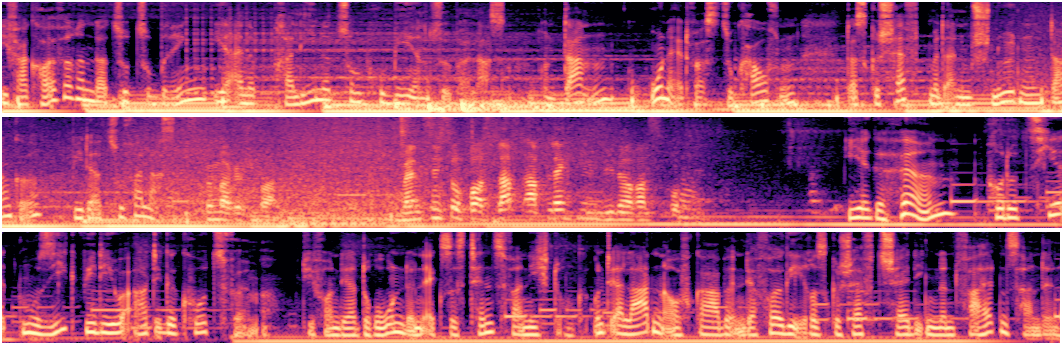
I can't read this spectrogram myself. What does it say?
die Verkäuferin dazu zu bringen, ihr eine Praline zum Probieren zu überlassen und dann, ohne etwas zu kaufen, das Geschäft mit einem schnöden Danke wieder zu verlassen. Bin mal gespannt. Wenn es nicht sofort klappt, ablenken, wieder was gucken. Ihr Gehirn produziert musikvideoartige Kurzfilme, die von der drohenden Existenzvernichtung und der Ladenaufgabe in der Folge ihres geschäftsschädigenden Verhaltens handeln.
